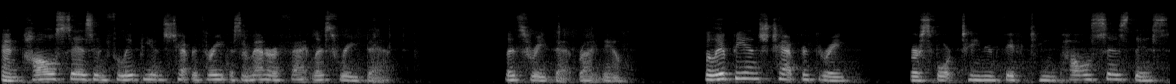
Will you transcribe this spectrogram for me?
And Paul says in Philippians chapter 3, as a matter of fact, let's read that. Let's read that right now. Philippians chapter 3, verse 14 and 15, Paul says this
